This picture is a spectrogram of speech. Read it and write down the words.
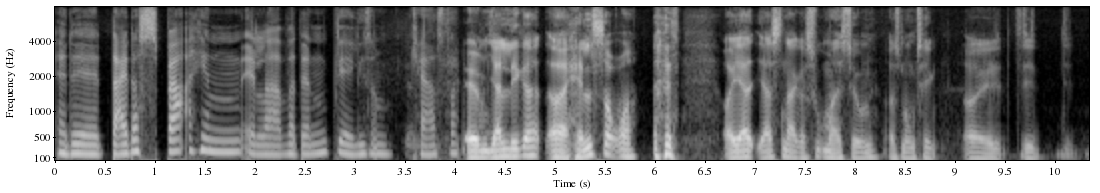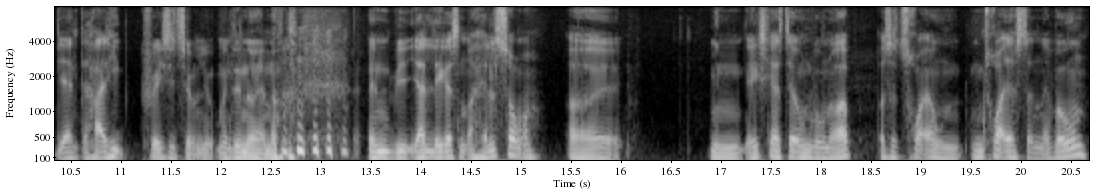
Er det dig, der spørger hende, eller hvordan bliver I ligesom kærester? Øhm, jeg ligger og er halsover, og jeg, jeg snakker super meget i søvne og sådan nogle ting. Og øh, det, det, ja, det har et helt crazy søvnliv, men det er noget andet. men vi, jeg ligger sådan og halsover, og øh, min ekskæreste der, hun vågner op, og så tror jeg, hun, hun tror, jeg sådan er vågen.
